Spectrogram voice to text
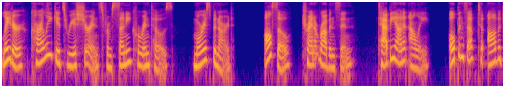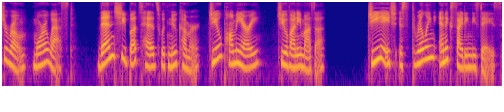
Later, Carly gets reassurance from Sonny Corinthos, Maurice Benard. Also, Trina Robinson, Tabyana Ali, opens up to Ava Jerome, Maura West. Then she butts heads with newcomer Gio Palmieri, Giovanni Mazza. GH is thrilling and exciting these days.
